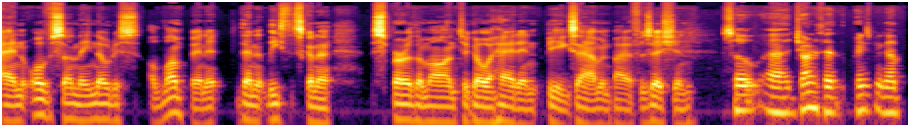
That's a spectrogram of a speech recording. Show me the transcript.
and all of a sudden they notice a lump in it, then at least it's going to spur them on to go ahead and be examined by a physician. So, uh, Jonathan brings me up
